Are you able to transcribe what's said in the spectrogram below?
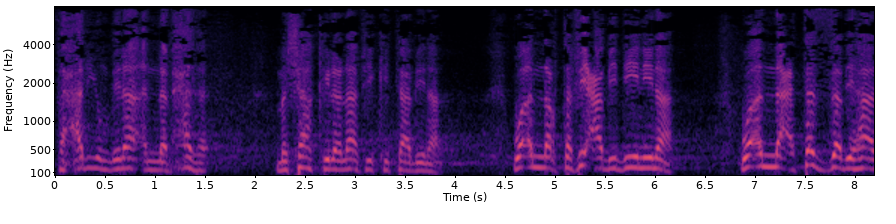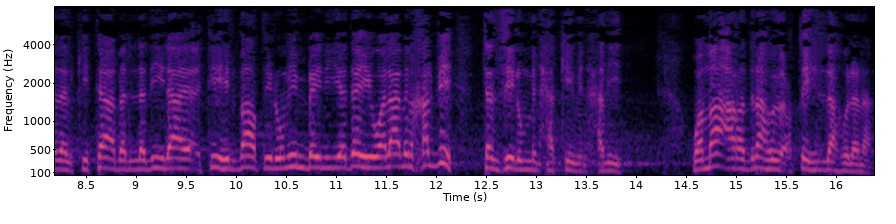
فحري بنا أن نبحث مشاكلنا في كتابنا وأن نرتفع بديننا وأن نعتز بهذا الكتاب الذي لا يأتيه الباطل من بين يديه ولا من خلفه تنزيل من حكيم حميد. وما أردناه يعطيه الله لنا.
